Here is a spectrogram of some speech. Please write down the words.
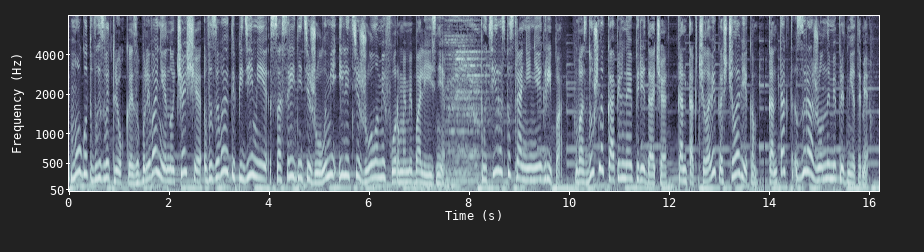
могут вызвать легкое заболевание, но чаще вызывают эпидемии со среднетяжелыми или тяжелыми формами болезни. Пути распространения гриппа. Воздушно-капельная передача. Контакт человека с человеком. Контакт с зараженными предметами.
